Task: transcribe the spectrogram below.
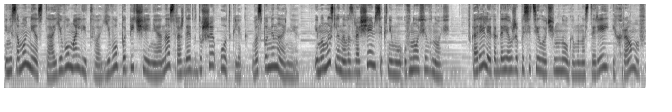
и не само место, а его молитва, его попечение о нас рождает в душе отклик, воспоминания. И мы мысленно возвращаемся к нему вновь и вновь. В Карелии, когда я уже посетила очень много монастырей и храмов,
